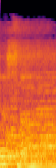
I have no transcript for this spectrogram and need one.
Eu sou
